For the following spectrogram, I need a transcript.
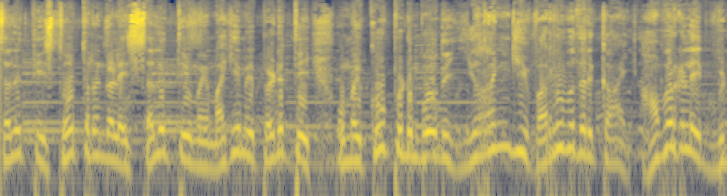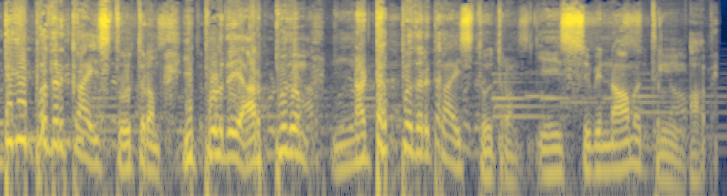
செலுத்தி ஸ்தோத்திரங்களை செலுத்தி உமை மகிமைப்படுத்தி உமை கூப்பிடும் போது இறங்கி வருவதற்காய் அவர்களை விடுவிப்பதற்காய் ஸ்தோத்திரம். இப்பொழுதே அற்புதம் நடப்பதற்காய் ஸ்தோத்திரம். இயேசுவின் நாமத்தில். ஆமே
